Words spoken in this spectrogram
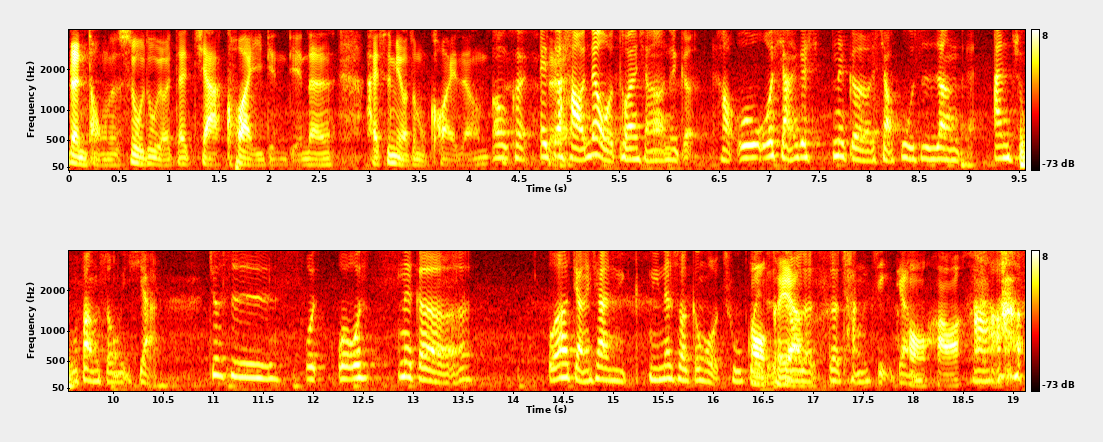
认同的速度有再加快一点点，但还是没有这么快这样子。OK，哎、对对，好，那我突然想到那个，好，我我想一个那个小故事，让安竹放松一下。就是我我我那个，我要讲一下你你那时候跟我出轨的时候的、的场景，这样。哦，好啊，好好好，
